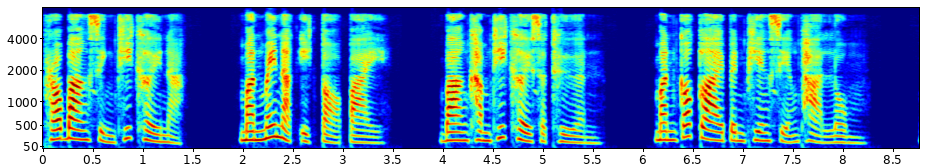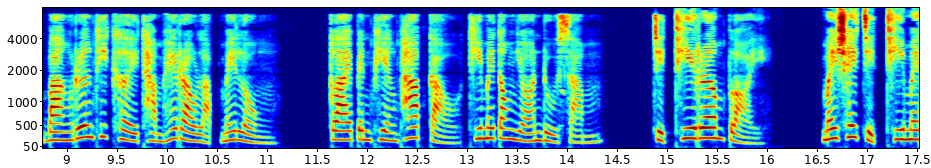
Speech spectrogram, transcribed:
เพราะบางสิ่งที่เคยหนัก มันไม่หนักอีกต่อไป บางคำที่เคยสะเทือน มันก็กลายเป็นเพียงเสียงผ่านลม บางเรื่องที่เคยทำให้เราหลับไม่ลง กลายเป็นเพียงภาพเก่าที่ไม่ต้องย้อนดูซ้ำ จิตที่เริ่มปล่อย ไม่ใช่จิตที่ไม่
